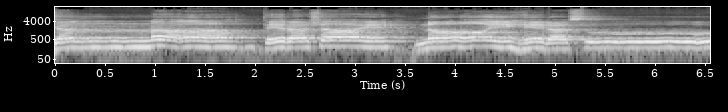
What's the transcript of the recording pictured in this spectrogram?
জন্না তেরা শায় নয় হে রসুল।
